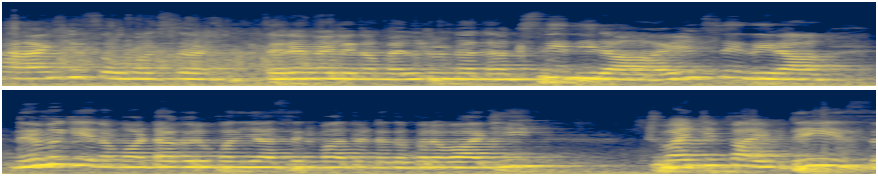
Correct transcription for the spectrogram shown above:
thank you so much sir ತೆರೆ ಮೇಲೆ ನಮ್ಮೆಲ್ಲರನ್ನ ನಗಿಸಿದ್ದೀರಾ ಅಳಿಸಿದ್ದೀರಾ ನಿಮಗೆ ನಮ್ಮ ಟಗರು ಸಿನಿಮಾ ತಂಡದ ಪರವಾಗಿ ಟ್ವೆಂಟಿ ಫೈವ್ ಡೇಸ್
